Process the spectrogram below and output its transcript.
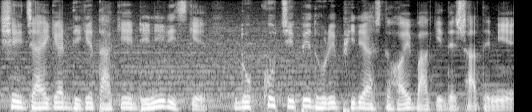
সেই জায়গার দিকে তাকিয়ে ডেনেরিসকে দুঃখ চেপে ধরে ফিরে আসতে হয় বাকিদের সাথে নিয়ে।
